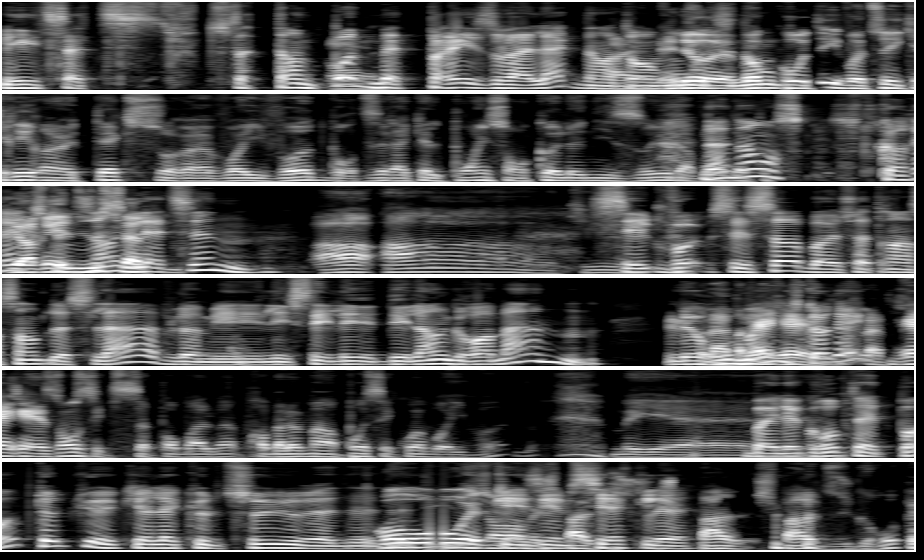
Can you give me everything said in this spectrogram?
Mais ça ne te tente pas de mettre Prince Valac dans ton mais là, d'un côté, vas-tu écrire un texte sur euh, Voivode pour dire à quel point ils sont colonisés? Non, non, c'est correct, c'est une langue latine. Ah, ah, ok. C'est ça, ben, ça transcende le slave, là, mais c'est des langues romanes. Le la roumain, c'est correct. La vraie raison, c'est qu'il ne sait probablement, probablement pas c'est quoi Voivode. Mais, euh, ben, le groupe, peut-être pas. Peut-être que, que, la culture de, oh, du ouais, non, 15e parle, siècle. Je, je, parle, je parle du groupe.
